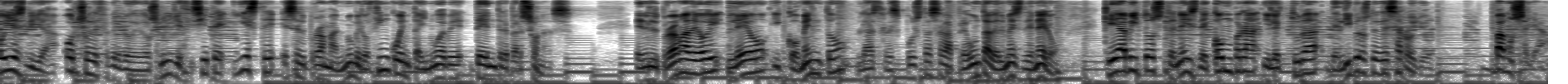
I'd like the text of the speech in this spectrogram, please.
Hoy es día 8 de febrero de 2017 y este es el programa número 59 de Entre Personas. En el programa de hoy leo y comento las respuestas a la pregunta del mes de enero. ¿Qué hábitos tenéis de compra y lectura de libros de desarrollo? Vamos allá.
